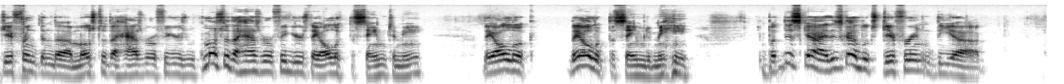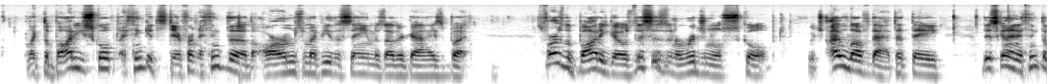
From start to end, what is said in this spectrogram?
different than the most of the Hasbro figures. With most of the Hasbro figures, they all look the same to me. They all look they all look the same to me. But this guy, this guy looks different. The uh like the body sculpt, I think it's different. I think the the arms might be the same as other guys, but as far as the body goes, this is an original sculpt, which I love that that they this guy and I think the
